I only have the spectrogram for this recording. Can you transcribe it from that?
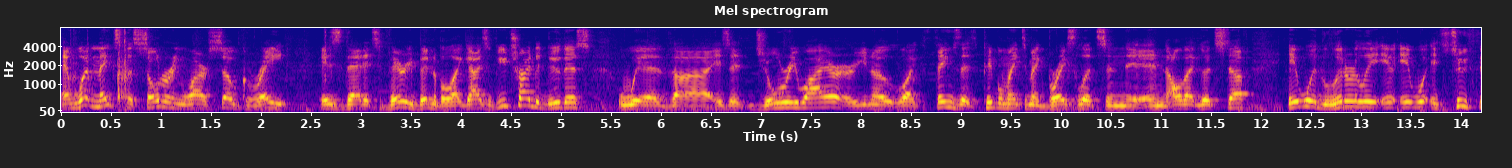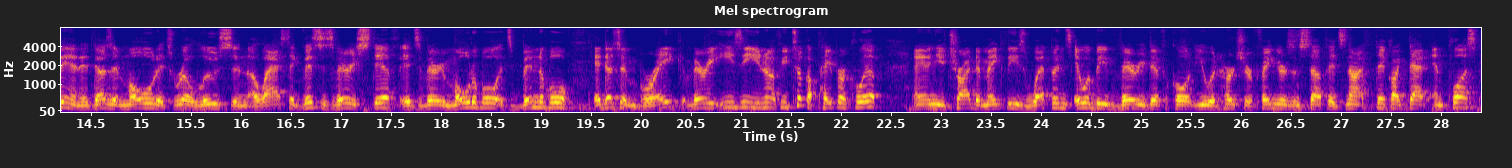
And what makes the soldering wire so great is that it's very bendable. Like, guys, if you tried to do this with, uh, is it jewelry wire or, you know, like things that people make to make bracelets and, and all that good stuff, it would literally, it, it, it's too thin. It doesn't mold. It's real loose and elastic. This is very stiff. It's very moldable. It's bendable. It doesn't break very easy. You know, if you took a paper clip and you tried to make these weapons, it would be very difficult. You would hurt your fingers and stuff. It's not thick like that. And plus,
